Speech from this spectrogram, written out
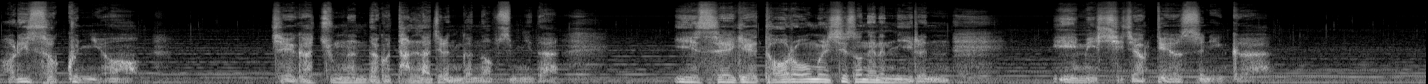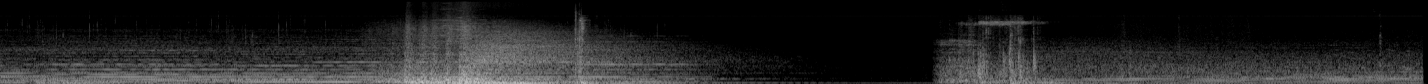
어리석군요. 제가 죽는다고 달라지는 건 없습니다. 이 세계의 더러움을 씻어내는 일은 이미 시작되었으니까.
